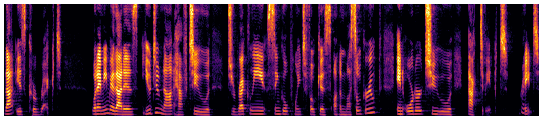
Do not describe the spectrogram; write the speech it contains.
that is correct. What I mean by that is you do not have to directly single point focus on a muscle group in order to activate it, right?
